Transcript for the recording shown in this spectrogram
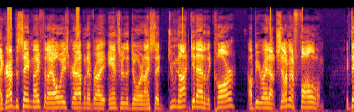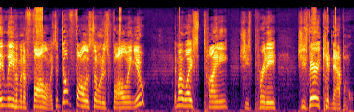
I grabbed the same knife that I always grab whenever I answer the door, and I said, Do not get out of the car. I'll be right out. She said, I'm going to follow them. If they leave, I'm going to follow them. I said, Don't follow someone who's following you. And my wife's tiny. She's pretty. She's very kidnappable.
